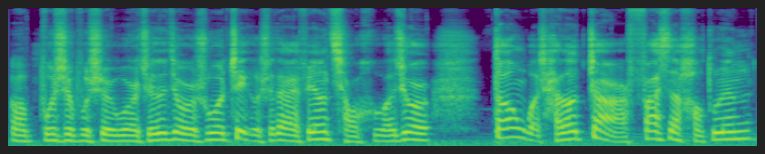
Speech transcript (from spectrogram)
啊，不是不是，我是觉得就是说这个时代非常巧合，就是当我查到这儿，发现好多人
